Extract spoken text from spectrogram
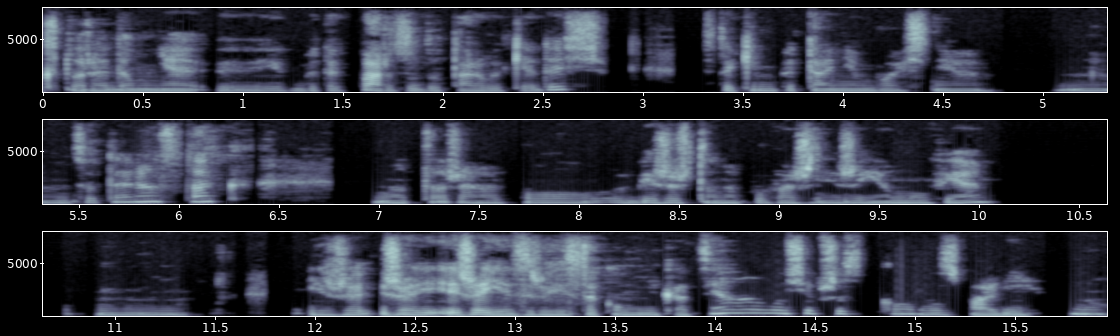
które do mnie y, jakby tak bardzo dotarły kiedyś, z takim pytaniem właśnie, mm, co teraz, tak? No to, że albo bierzesz to na poważnie, że ja mówię mm, i że, że, że jest, że jest ta komunikacja, albo się wszystko rozwali. No.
